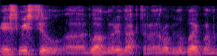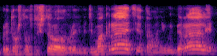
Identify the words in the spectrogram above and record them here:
и сместил э, главного редактора Робина Блэкборна, при том, что там существовала вроде бы демократия, там они выбирали,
